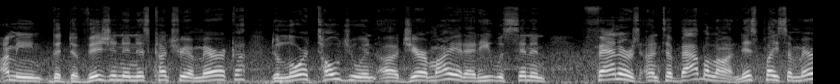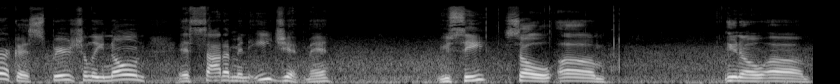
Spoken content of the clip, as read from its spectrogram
I mean, the division in this country, America. The Lord told you in uh, Jeremiah that He was sending fanners unto Babylon. This place, America, is spiritually known as Sodom and Egypt, man. You see? So, um, you know, um,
